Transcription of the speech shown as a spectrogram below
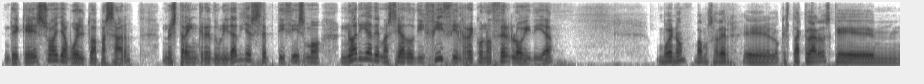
de que eso haya vuelto a pasar? ¿Nuestra incredulidad y escepticismo no haría demasiado difícil reconocerlo hoy día? Bueno, vamos a ver, eh, lo que está claro es que mm,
